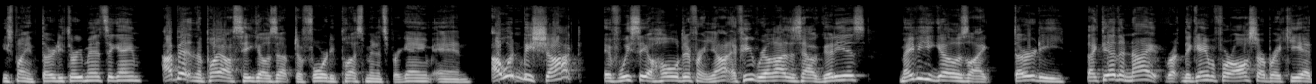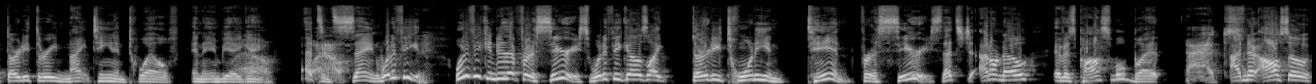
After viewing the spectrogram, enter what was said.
He's playing 33 minutes a game. I bet in the playoffs he goes up to 40 plus minutes per game. And I wouldn't be shocked if we see a whole different Giannis. If he realizes how good he is, maybe he goes like 30. Like the other night, the game before All Star break, he had 33, 19, and 12 in an NBA game. That's Wow. insane. What if he what if he can do that for a series? What if he goes like 30, 20, and 10 for a series? That's ju- I don't know if it's possible, but That's, I ne- also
